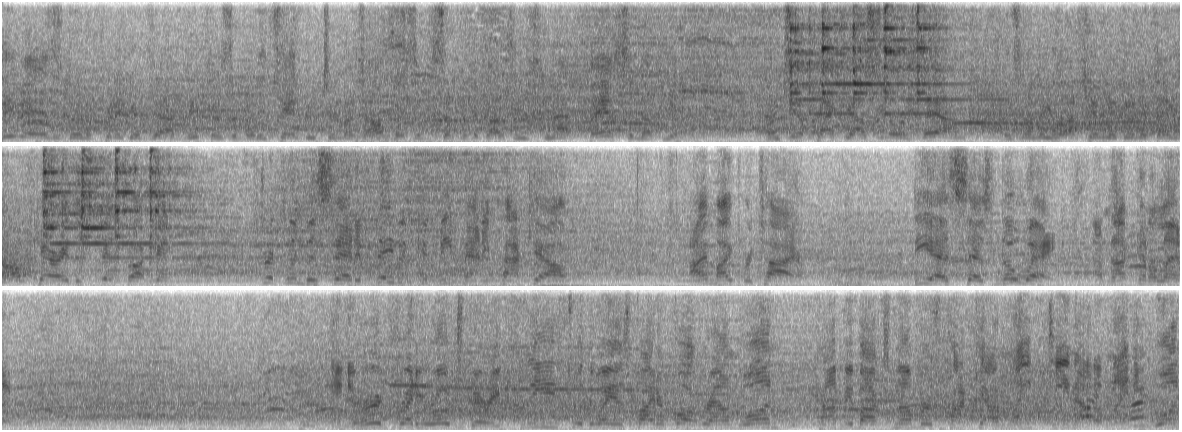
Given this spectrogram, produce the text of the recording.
Diaz is doing a pretty good job defensive, but he can't do too much offensive simply because he's not fast enough yet. Until Pacquiao slows down, it's going to be hard for him to do anything I'll Carry the spit bucket. Strickland has said if David could beat Manny Pacquiao, I might retire. Diaz says, no way. I'm not going to let him. And you heard Freddie Roach very pleased with the way his fighter fought round one. CompuBox numbers, Pacquiao 19 out of 91.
